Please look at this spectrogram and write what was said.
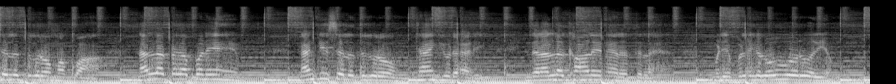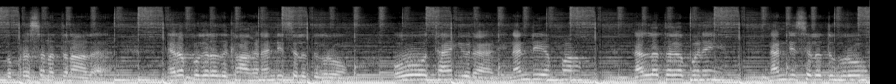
செலுத்துகிறோம் அப்பா. நல்ல தகப்பனே நன்றி செலுத்துகிறோம். தேங்க்யூ டாடி இந்த நல்ல காலை நேரத்தில் உங்களுடைய பிள்ளைகள் ஒவ்வொருவரையும் உங்கள் பிரசனத்தினால நிரப்புகிறதுக்காக நன்றி செலுத்துகிறோம். ஓ தேங்க்யூ டாடி நன்றி அப்பா. நல்ல தகப்பனே நன்றி செலுத்துகிறோம்.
